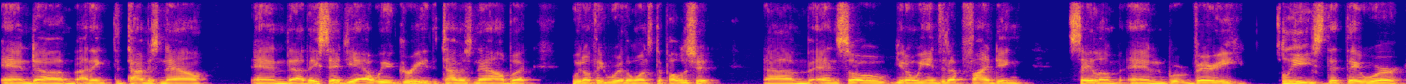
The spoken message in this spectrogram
And um, I think the time is now. And uh, they said, yeah, we agree. The time is now, but we don't think we're the ones to publish it. Um, and so, you know, we ended up finding Salem and we're very pleased that they were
